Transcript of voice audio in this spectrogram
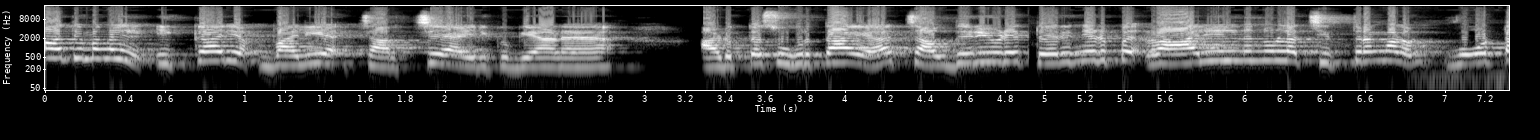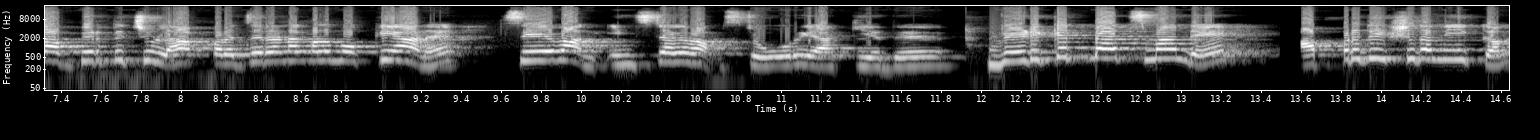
മാധ്യമങ്ങളിൽ ഇക്കാര്യം വലിയ ചർച്ചയായിരിക്കുകയാണ്. അടുത്ത സുഹൃത്തായ ചൗധരിയുടെ തെരഞ്ഞെടുപ്പ് റാലിയിൽ നിന്നുള്ള ചിത്രങ്ങളും വോട്ട് അഭ്യർത്ഥിച്ചുള്ള പ്രചരണങ്ങളും ഒക്കെയാണ് സേവാങ് ഇൻസ്റ്റാഗ്രാം സ്റ്റോറിയാക്കിയത്. വെടിക്കറ്റ് ബാറ്റ്സ്മാന്റെ അപ്രതീക്ഷിത നീക്കം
